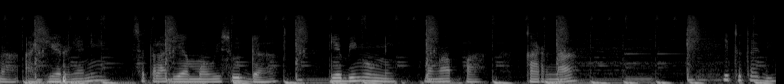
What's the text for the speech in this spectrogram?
Nah akhirnya nih setelah dia mau wisuda dia bingung nih mau ngapa? Karena itu tadi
